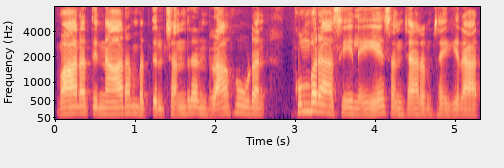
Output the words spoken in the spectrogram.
வாரத்தின் ஆரம்பத்தில் சந்திரன் ராகுவுடன் கும்பராசியிலேயே சஞ்சாரம் செய்கிறார்.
